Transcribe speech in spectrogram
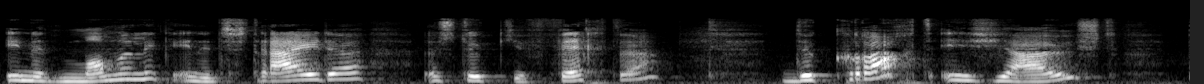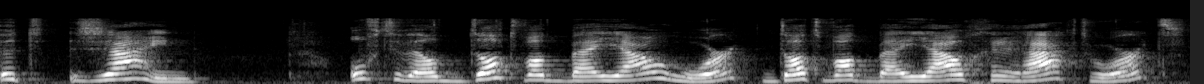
in het mannelijk, in het strijden, een stukje vechten. De kracht is juist het zijn. Oftewel, dat wat bij jou hoort, dat wat bij jou geraakt wordt,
